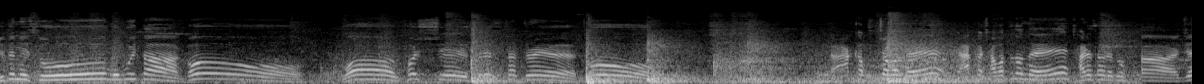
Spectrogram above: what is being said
리듬이 쑥 오고 있다 go one, push, three step drill, two 약간 붙잡았네. 약간 잡아 뜯었네. 잘했어, 그래도. 자, 이제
